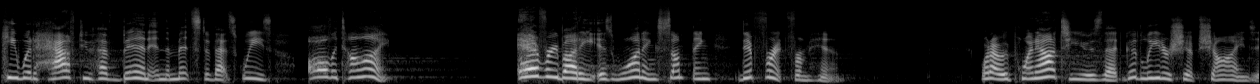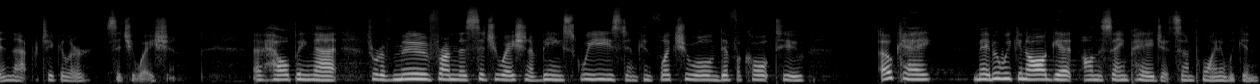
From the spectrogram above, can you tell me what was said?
he would have to have been in the midst of that squeeze all the time. Everybody is wanting something different from him. What I would point out to you is that good leadership shines in that particular situation of helping that sort of move from the situation of being squeezed and conflictual and difficult to, okay, maybe we can all get on the same page at some point and we can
